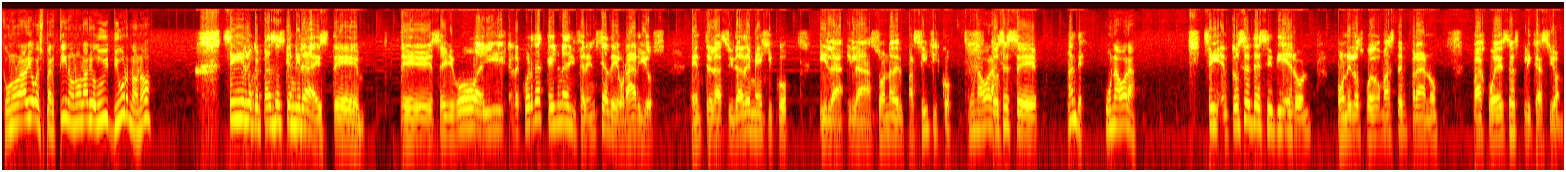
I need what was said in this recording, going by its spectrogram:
con un horario vespertino, un horario diurno, ¿no? Sí, lo que pasa es que mira, este eh, se llegó ahí. Recuerda que hay una diferencia de horarios entre la Ciudad de México y la y la zona del Pacífico. Una hora, Entonces, eh, mande. una hora. Sí, entonces decidieron poner los juegos más temprano bajo esa explicación.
